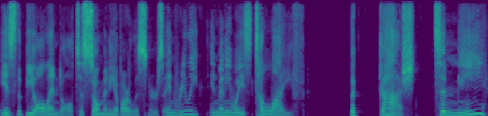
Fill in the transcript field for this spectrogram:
is the be all end all to so many of our listeners and really, in many ways, to life. But gosh, to me,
